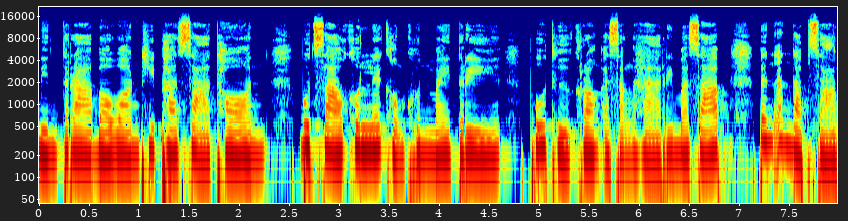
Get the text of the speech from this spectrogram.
มินตราบวรพิพัฒสาธร บุตรสาวคนเล็กของคุณไมตรี ผู้ถือครองอสังหาริมทรัพย์ เป็นอันดับสาม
